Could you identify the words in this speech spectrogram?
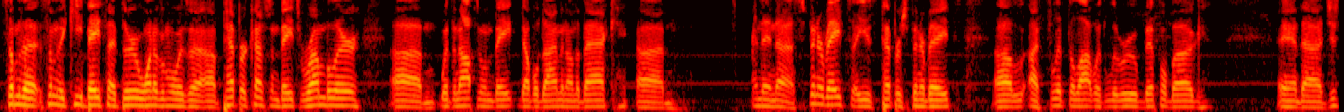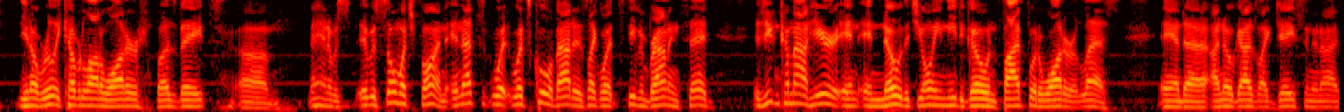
some of the some of the key baits I threw. One of them was a, a Pepper Custom Baits Rumbler um, with an Optimum bait, double diamond on the back. Um, and then uh, spinner baits. I used Pepper spinner baits. Uh, I flipped a lot with Larew Biffle Bug, and uh, just you know really covered a lot of water. Buzz baits. Um, man, it was it was so much fun. And that's what what's cool about it is like what Stephen Browning said, is you can come out here and, and know that you only need to go in five foot of water or less. And uh, I know guys like Jason and I,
